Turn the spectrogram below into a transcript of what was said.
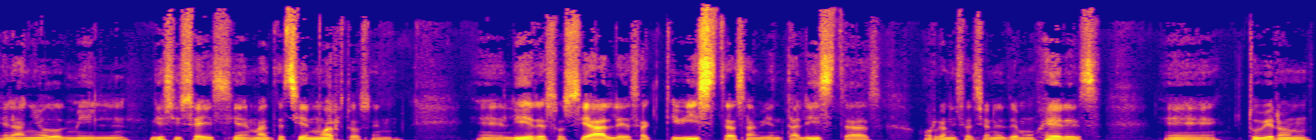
El año 2016, más de 100 muertos en eh, líderes sociales, activistas, ambientalistas, organizaciones de mujeres, eh, tuvieron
